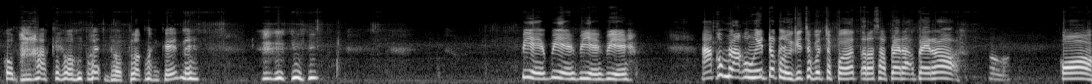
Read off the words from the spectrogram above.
Kok malah akeh wong tuwek doglok nang kene. piye piye piye piye. Aku mlaku ngituk lho iki cepet-cepet rasa plerak-plerak. Kok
